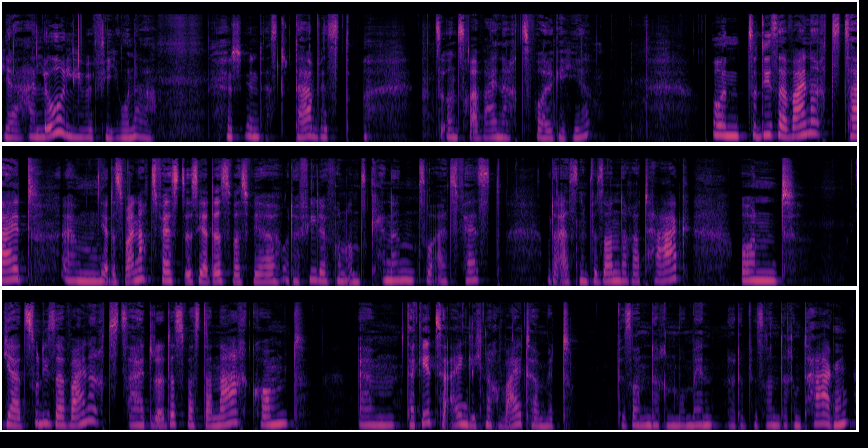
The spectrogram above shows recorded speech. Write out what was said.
Ja, hallo, liebe Fiona. Schön, dass du da bist zu unserer Weihnachtsfolge hier. Und zu dieser Weihnachtszeit, ähm, ja, das Weihnachtsfest ist ja das, was wir oder viele von uns kennen, so als Fest oder als ein besonderer Tag. Und ja, zu dieser Weihnachtszeit oder das, was danach kommt, ähm, da geht's ja eigentlich noch weiter mit besonderen Momenten oder besonderen Tagen.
